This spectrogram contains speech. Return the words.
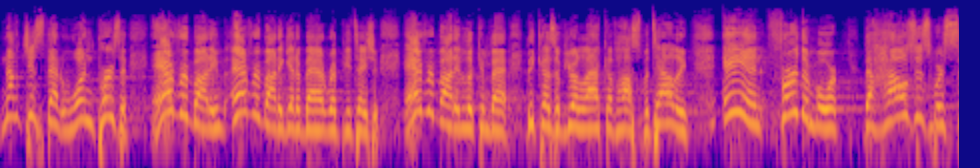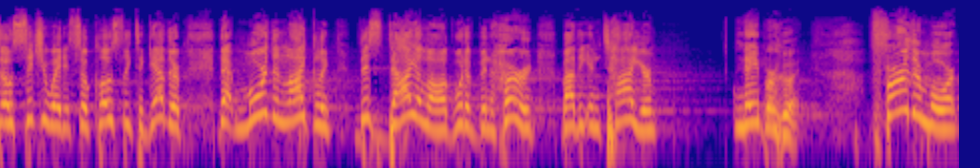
not just that one person. Everybody, everybody get a bad reputation. Everybody looking bad because of your lack of hospitality. And furthermore, the houses were so situated so closely together that more than likely this dialogue would have been heard by the entire neighborhood. Furthermore,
